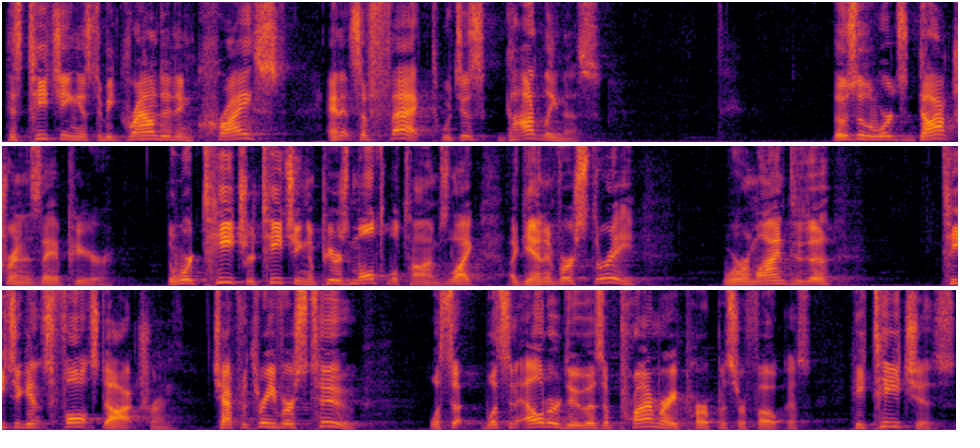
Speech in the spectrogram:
His teaching is to be grounded in Christ and its effect, which is godliness. Those are the words doctrine as they appear. The word teach or teaching appears multiple times, like again in verse 3. We're reminded to teach against false doctrine. Chapter 3, verse 2. What's, a, what's an elder do as a primary purpose or focus? He teaches.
